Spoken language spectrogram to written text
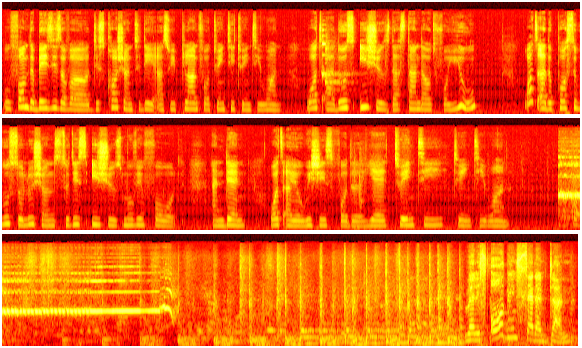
will form the basis of our discussion today as we plan for 2021. What are those issues that stand out for you? What are the possible solutions to these issues moving forward? And then, what are your wishes for the year 2021? When it's all been said and done,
